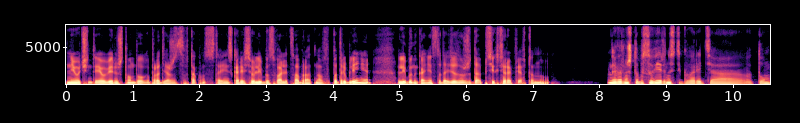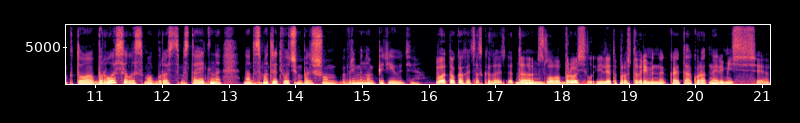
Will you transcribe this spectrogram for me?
Не очень-то я уверен, что он долго продержится в таком состоянии. Скорее всего, либо свалится обратно в потребление, либо наконец-то дойдет уже до психотерапевта. Ну, Наверное, чтобы с уверенностью говорить о том, кто бросил и смог бросить самостоятельно, надо смотреть в очень большом временном периоде. Вот только хотел сказать. Это Мгм. слово «бросил» или это просто временная какая-то аккуратная ремиссия?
